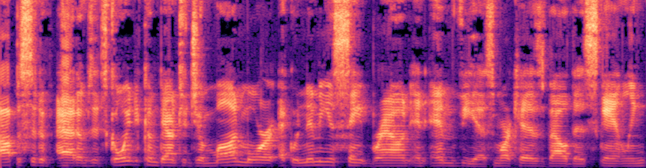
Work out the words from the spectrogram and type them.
opposite of Adams, it's going to come down to J'Mon Moore, Equanimeous St. Brown, and MVS Marquez Valdes Scantling.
